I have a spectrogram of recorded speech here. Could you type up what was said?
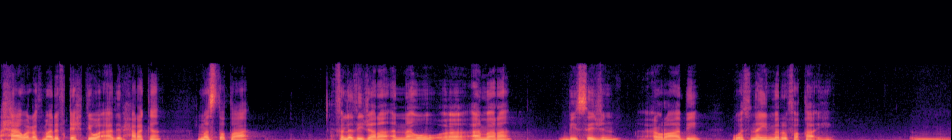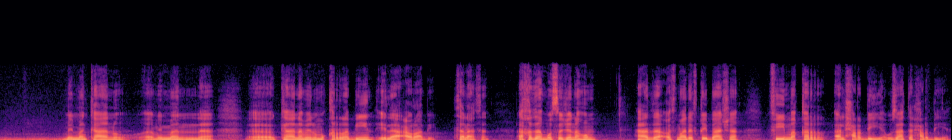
حاول عثمان رفقي احتواء هذه الحركة ما استطاع. فالذي جرى أنه آه، آمر بسجن عرابي واثنين من رفقائه. ممن كانوا آه، ممن آه، كان من المقربين إلى عرابي. ثلاثة أخذهم وسجنهم هذا عثمان رفقي باشا في مقر الحربية وزارة الحربية.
